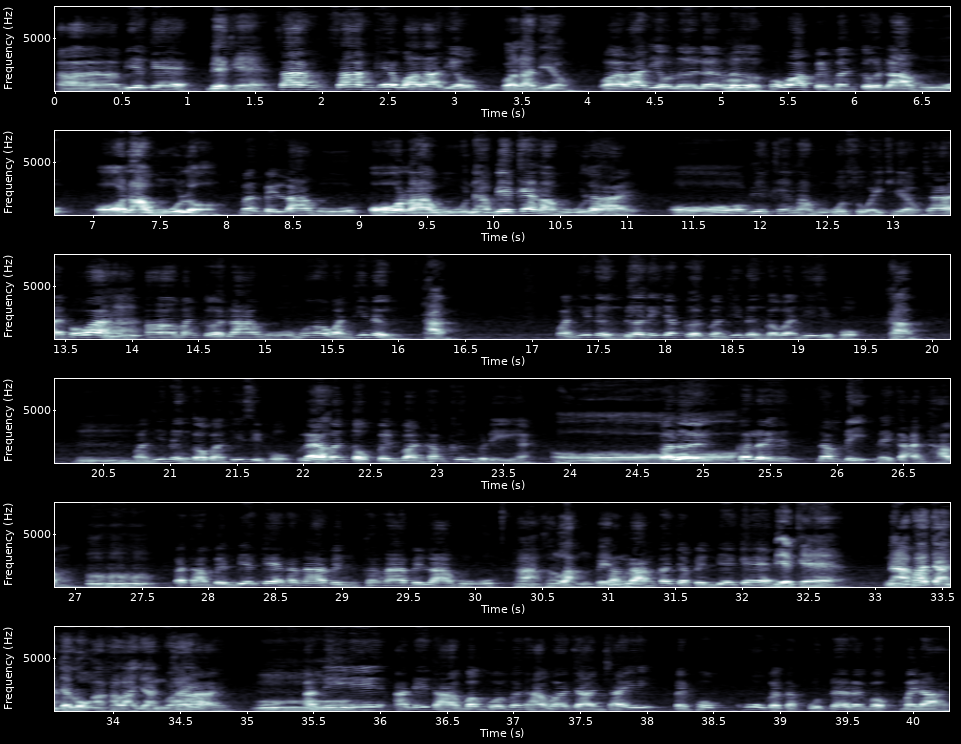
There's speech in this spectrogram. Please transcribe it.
อ่าเบี้ยแก้ เบี้ยแก้ สร้างสร้างแค่วาระเดียว วาระเดียว วาระเดียวเลยแล้วเลิกอ๋อเพราะว่าเป็นมันเกิดราหูอ๋อลาหูเหรอ มันเป็นราหูอ๋อลาหูนะเบี้ยแก้ลาหูเหรอใช่โอ้เบี้ยแก้ลาหูสวยเชียว ใช่ เพราะว่าอ่าอ่ามันเกิดราหูเมื่อวันที่หนึ่งครับ วันที่หนึ่งเดือนนี้จะเกิดวันที่หนึ่งกับวันที่สิบหกครับอืม วันที่หนึ่งกับวันที่สิบหกแล้วครับ มันตกเป็นวันค่ำขึ้นพอดีไงโอ้ก็เลยก็เลยดำริในการทำอือฮะก็ทำเป็นเบี้ยแก้ข้างหน้าเป็นข้างหน้าเป็นราหูฮะข้างหลังเป็นข้างหลังก็จะเป็นเบี้ยแก้ เบี้ยแก้ นะพระอาจารย์จะลงอักขระยันต์ไว้ใช่ อ๋ออันนี้อันนี้ถามบางคนก็ถามว่าอาจารย์ใช้ไปพกคู่กับตะกรุดได้อะไรบอกไม่ได้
